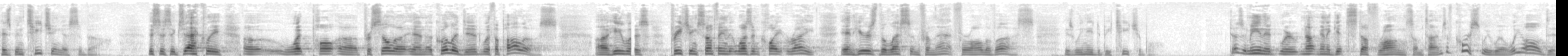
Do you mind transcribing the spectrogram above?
has been teaching us about. This is exactly uh, what Paul, uh, Priscilla and Aquila did with Apollos. Uh, he was preaching something that wasn't quite right. And here's the lesson from that for all of us is we need to be teachable. Doesn't mean that we're not going to get stuff wrong sometimes. Of course we will. We all do.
